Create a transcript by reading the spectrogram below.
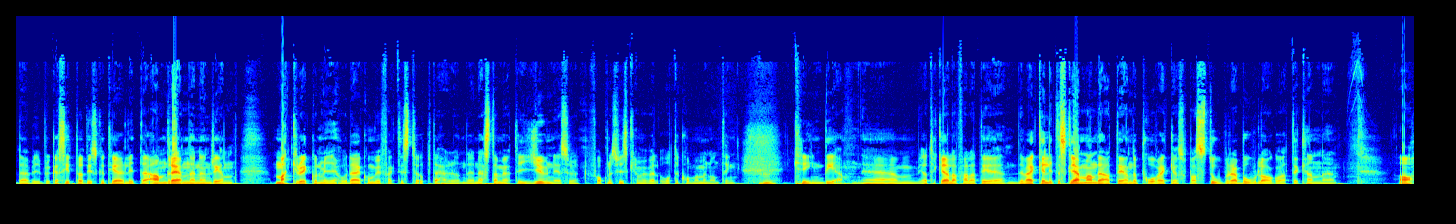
där vi brukar sitta och diskutera lite andra ämnen än ren makroekonomi och där kommer vi faktiskt ta upp det här under nästa möte i juni så förhoppningsvis kan vi väl återkomma med någonting mm. kring det. Ehm, jag tycker i alla fall att det, det verkar lite skrämmande att det ändå påverkar så pass stora bolag och att det kan eh, ja,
